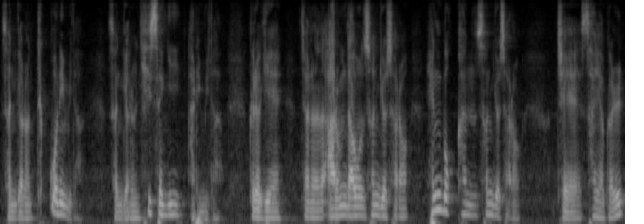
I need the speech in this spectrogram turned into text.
선교는 특권입니다. 선교는 희생이 아닙니다. 그러기에 저는 아름다운 선교사로 행복한 선교사로 제 사역을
